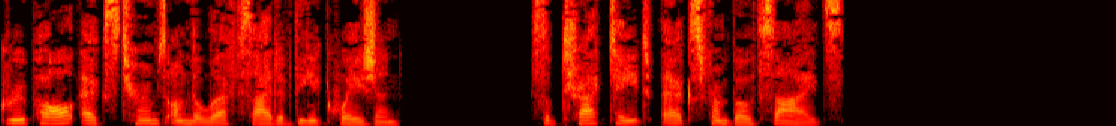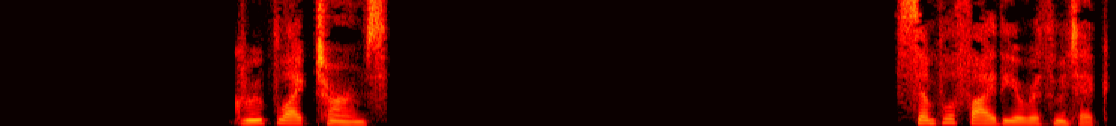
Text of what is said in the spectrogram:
Group all x terms on the left side of the equation. Subtract 8x from both sides. Group like terms. Simplify the arithmetic.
